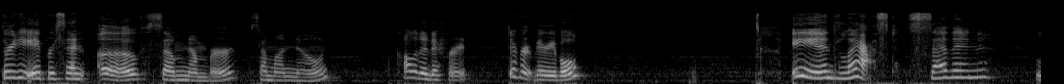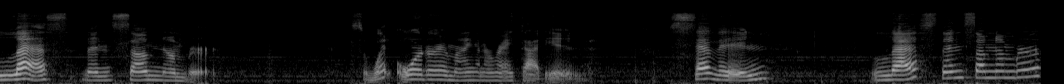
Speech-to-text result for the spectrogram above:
38% of some number, some unknown. Call it a different, different variable. And last, 7 less than some number. So what order am I going to write that in? 7 less than some number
